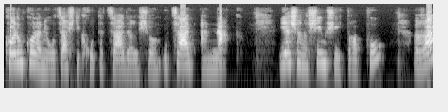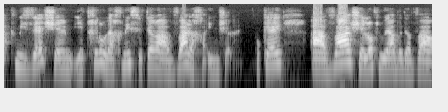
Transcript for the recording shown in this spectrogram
קודם כל אני רוצה שתיקחו את הצעד הראשון, הוא צעד ענק. יש אנשים שיתרפו רק מזה שהם יתחילו להכניס יותר אהבה לחיים שלהם, אוקיי? אהבה שלא תלויה בדבר,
